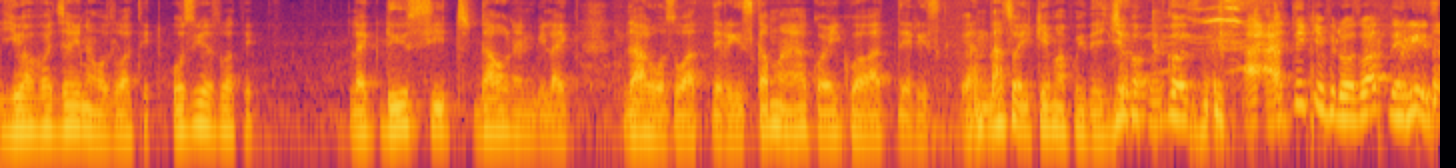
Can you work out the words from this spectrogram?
your vagina was worth it. Was yours worth it? Like do you sit down and be like that was worth the risk. Kama yako haikuwa worth the risk. And that's why i came up with a joke because I, i think if it was worth the risk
